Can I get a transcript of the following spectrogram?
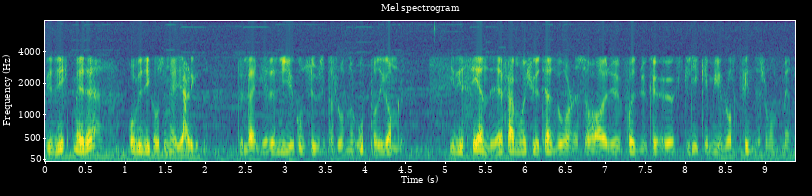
Vi drikker mer, og vi drikker også mer i helgene. Du legger de nye konsumsituasjonene oppå de gamle. I de senere 25-30 årene så har forbruket økt like mye blant kvinner som blant menn.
